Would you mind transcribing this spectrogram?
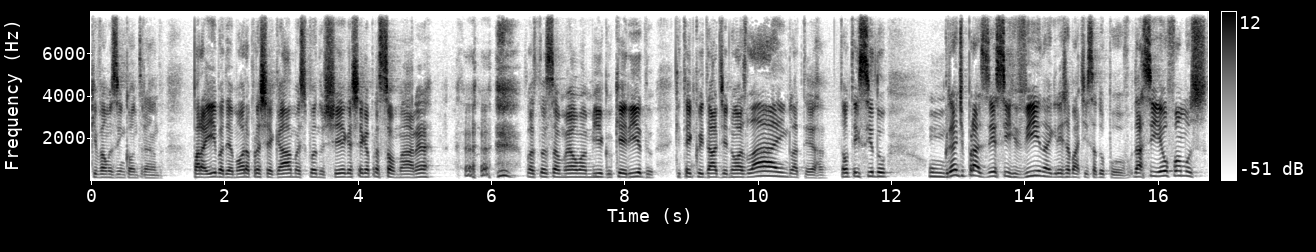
que vamos encontrando. Paraíba demora para chegar, mas quando chega, chega para somar, né? Pastor Samuel é um amigo querido que tem cuidado de nós lá em Inglaterra. Então tem sido um grande prazer servir na Igreja Batista do Povo. Darcy e eu fomos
